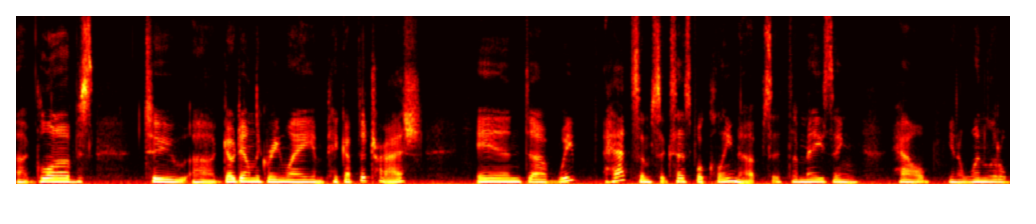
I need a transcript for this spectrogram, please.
uh, gloves to uh, go down the greenway and pick up the trash. And uh, we've had some successful cleanups. It's amazing how, you know, one little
